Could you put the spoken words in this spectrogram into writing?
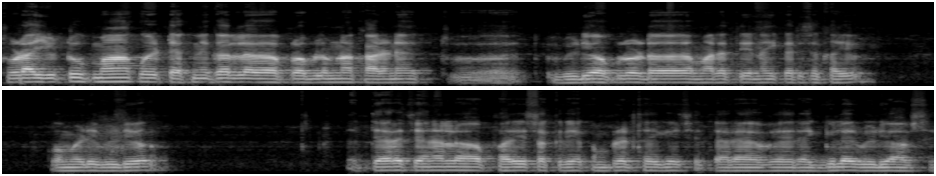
થોડા યુટ્યુબમાં કોઈ ટેકનિકલ પ્રોબ્લેમના કારણે વીડિયો અપલોડ અમારે તે નહીં કરી શકાયું. કોમેડી વીડિયો અત્યારે ચેનલ ફરી સક્રિય કમ્પ્લીટ થઈ ગઈ છે. ત્યારે હવે રેગ્યુલર વીડિયો આવશે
